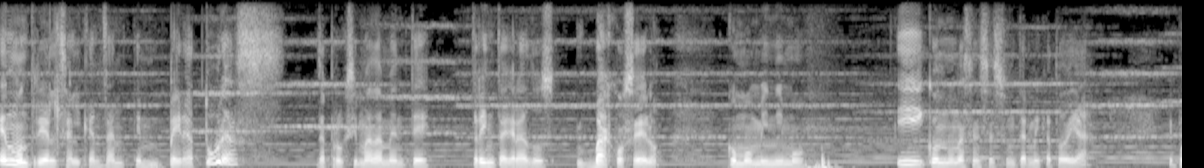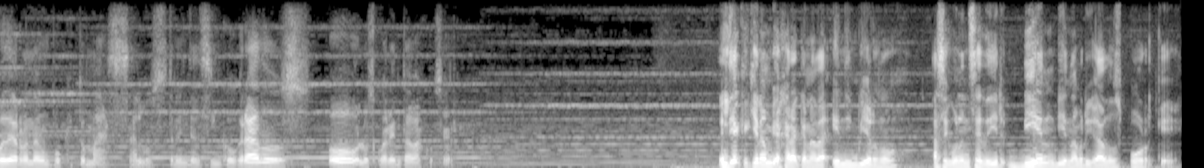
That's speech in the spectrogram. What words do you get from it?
en Montreal se alcanzan temperaturas de aproximadamente 30 grados bajo cero como mínimo y con una sensación térmica todavía que puede rondar un poquito más a los 35 grados o los 40 bajo cero. El día que quieran viajar a Canadá en invierno, asegúrense de ir bien, bien abrigados porque,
